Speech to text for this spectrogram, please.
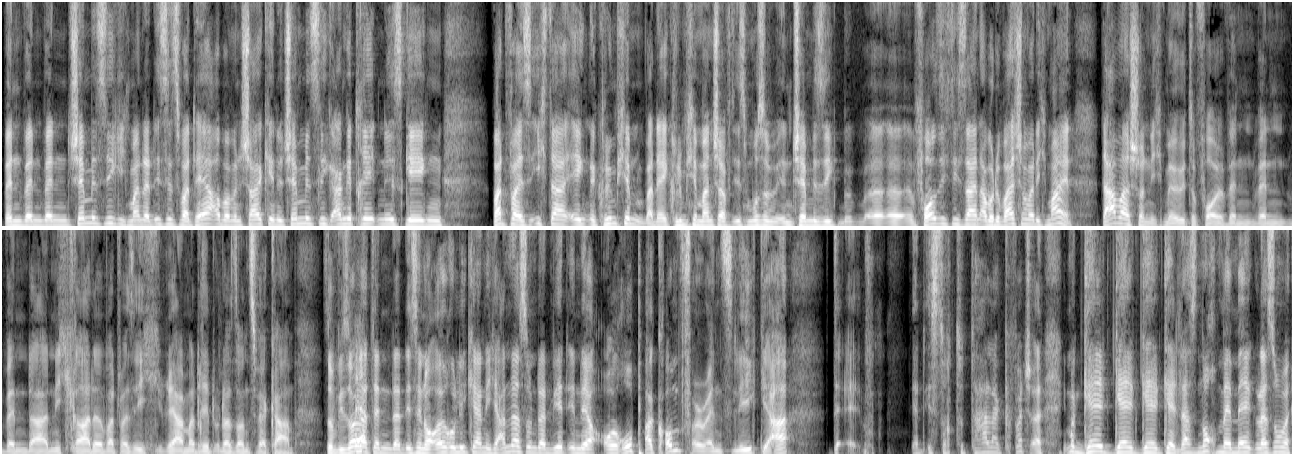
Wenn, wenn, wenn Champions League, ich meine, das ist jetzt was her, aber wenn Schalke in der Champions League angetreten ist gegen was weiß ich da, irgendeine Klümpchen, weil der Klümpchenmannschaft ist, muss in Champions League äh, äh, vorsichtig sein, aber du weißt schon, was ich meine. Da war schon nicht mehr Hütte voll, wenn, wenn, wenn da nicht gerade, was weiß ich, Real Madrid oder sonst wer kam. So, wie soll ja. das denn, das ist in der Euroleague ja nicht anders und das wird in der Europa Conference League, ja, das ist doch totaler Quatsch. Immer Geld, Geld, Geld, Geld. Lass noch mehr Melk, lass noch mehr.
